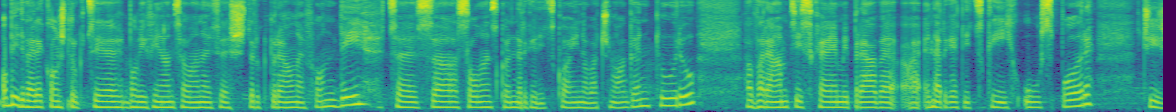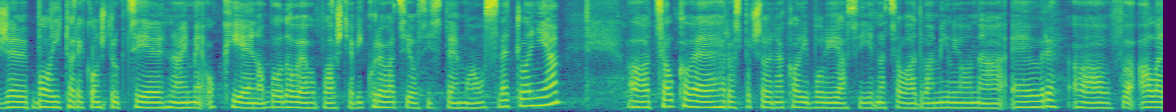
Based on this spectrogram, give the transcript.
Obidve rekonštrukcie boli financované cez štrukturálne fondy, cez Slovenskú energetickú a inovačnú agentúru v rámci schémy práve energetických úspor, čiže boli to rekonštrukcie najmä okien, obvodového plášťa, vykurovacieho systému a osvetlenia. Celkové rozpočtové náklady boli asi 1,2 milióna eur, ale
